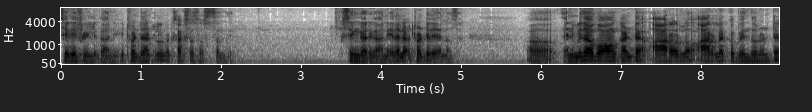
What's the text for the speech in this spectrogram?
సినీ ఫీల్డ్ కానీ ఇటువంటి దాంట్లో మీకు సక్సెస్ వస్తుంది. సింగర్ కానీ ఏదైనా అటువంటిది ఏదైనా సరే. ఎనిమిదవ భావం కంటే ఆరోలో ఆరు లెక్క బిందువులు ఉంటే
